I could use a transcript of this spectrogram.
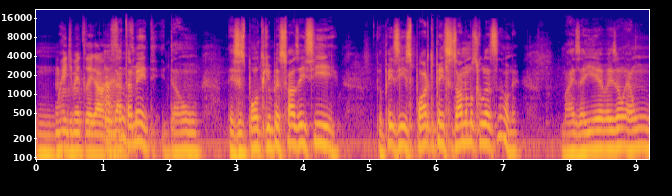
Um rendimento legal, né? Exatamente. Então, nesses pontos que o pessoal às vezes se. Eu penso em esporte, penso só na musculação, né? Mas aí às vezes é um. é um-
